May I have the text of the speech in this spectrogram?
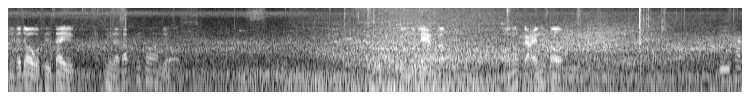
นี่ก็เจ้าสิใส่นี่แหละครับที่พ่อเดียวของมันแรงครับขอ งมันกายมันเก่าดีครับ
